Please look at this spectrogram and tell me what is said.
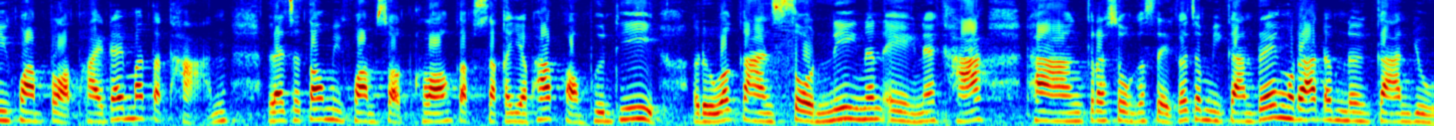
มีความปลอดภัยได้มาตรฐาน และจะต้องมีความสอดคล้องกับศักยภาพของพื้นที่ หรือว่าการโซนนิ่งนั่นเองนะคะ ทางกระทรวงเกษตรก็จะมีการเร่งรัดดำเนินการอยู่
